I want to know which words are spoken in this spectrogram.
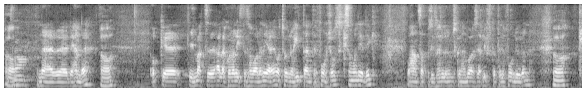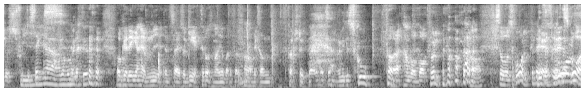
Ja. När eh, det hände. Ja. Och eh, i och med att eh, alla journalister som var där nere var tvungna att hitta en telefonkiosk som var ledig. Och han satt på sitt hotellrum så kunde han bara säga lyfta telefonluren. Ja. Plus 46. Jävlar vad mäktigt. och ringa hem nyheten till Sveriges och GT då som han jobbade för. Ja. Liksom, först ut med. Liksom, Jävlar vilket scoop. för att han var bakfull. Ja. så skål för det. Det- det- Skål.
